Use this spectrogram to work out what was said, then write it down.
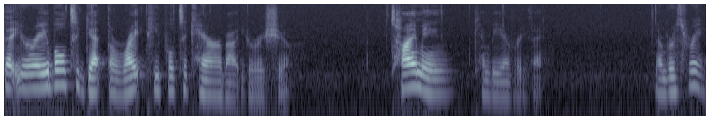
that you're able to get the right people to care about your issue. Timing can be everything. Number three,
